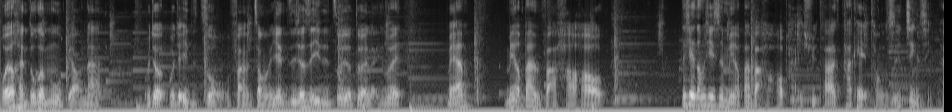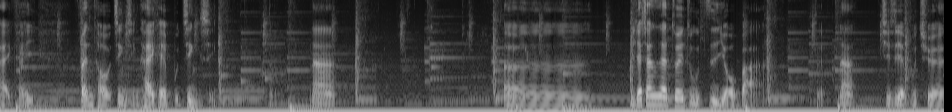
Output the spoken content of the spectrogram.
我有很多个目标，那我就我就一直做，反正总而言之就是一直做就对了，因为没办没有办法好好。那些东西是没有办法好好排序，它它可以同时进行，它也可以分头进行，它也可以不进行。对，那嗯，比较像是在追逐自由吧。对，那其实也不缺，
